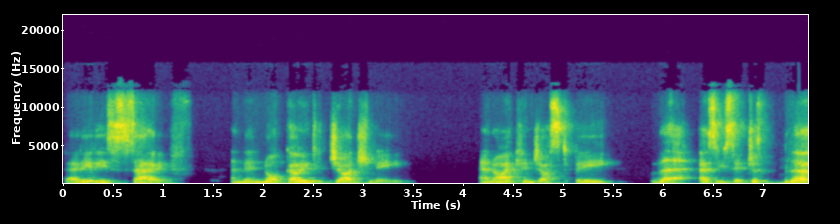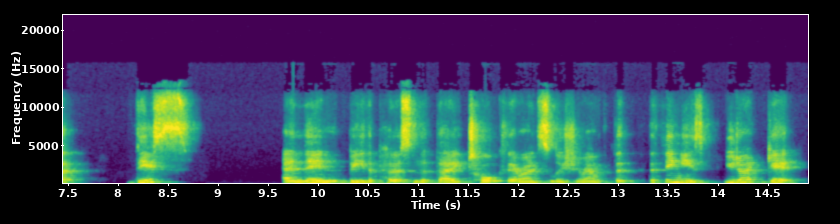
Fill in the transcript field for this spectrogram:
That it is safe and they're not going to judge me. And I can just be, bleh, as you said, just bleh, this and then be the person that they talk their own solution around. But the thing is, you don't get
